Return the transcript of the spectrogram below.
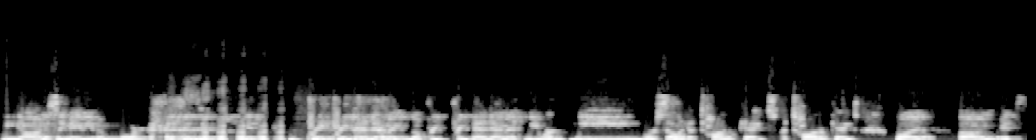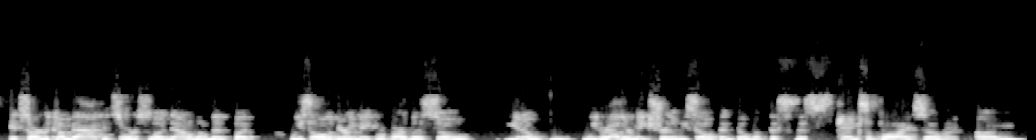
Yeah, honestly, maybe even more. it, it, pre pre pandemic, no pre pre pandemic, we were we were selling a ton of kegs, a ton of kegs, but um, it it started to come back. It sort of slowed down a little bit, but we sell all the beer we make regardless. So you know, we'd rather make sure that we sell it than build up this this keg supply. So Right. um,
